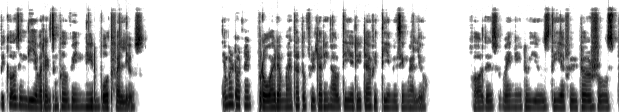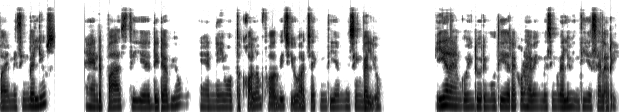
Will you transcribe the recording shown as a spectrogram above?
because in the our example we need both values. ML.NET provide a method to filtering out the data with the missing value. For this, we need to use the filter rows by missing values and pass the uh, data view and name of the column for which you are checking the uh, missing value. Here I am going to remove the record having missing value in the salary.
